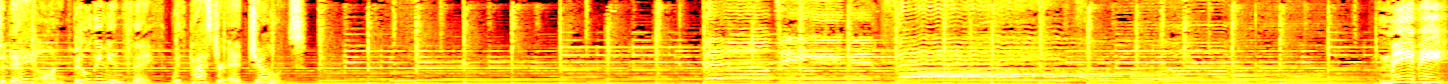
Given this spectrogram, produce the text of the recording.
Today on Building in Faith with Pastor Ed Jones. Building in faith. Maybe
